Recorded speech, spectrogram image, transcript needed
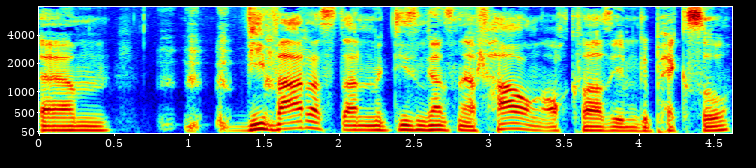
Ähm, wie war das dann mit diesen ganzen Erfahrungen auch quasi im Gepäck so,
